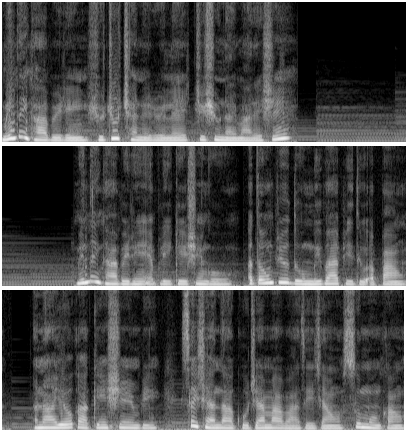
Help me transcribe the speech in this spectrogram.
မင်းသင်္ခါဗီဒီ YouTube Channel တွင်လည်းကြည့်ရှုနိုင်ပါတယ်ရှင်။ မင်းသင်္ခါဗီဒီ application ကိုအသုံးပြုသူမိဘပြည်သူအပေါင်းအနာရောဂါကင်းရှင်းပြီးစိတ်ချမ်းသာကိုယ်ကျန်းမာပါစေကြောင်းဆုမွန်ကောင်း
